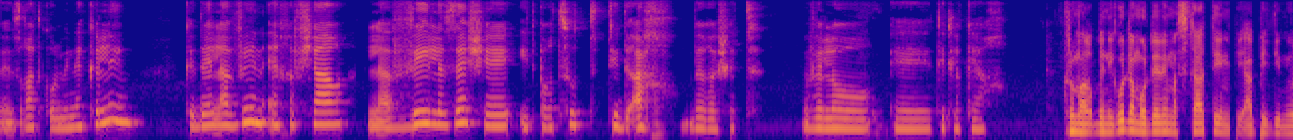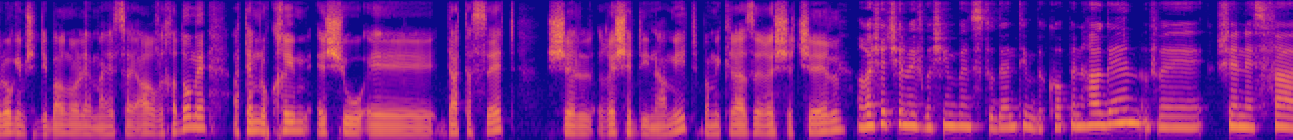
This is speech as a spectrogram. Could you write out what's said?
בעזרת כל מיני כלים, כדי להבין איך אפשר להביא לזה שהתפרצות תדעך ברשת ולא אה, תתלקח. כלומר, בניגוד למודלים הסטטיים האפידמיולוגיים שדיברנו עליהם, ה-SIR וכדומה, אתם לוקחים איזשהו אה, דאטה סט של רשת דינמית, במקרה הזה רשת של? רשת של מפגשים בין סטודנטים בקופנהגן, ושנאספה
